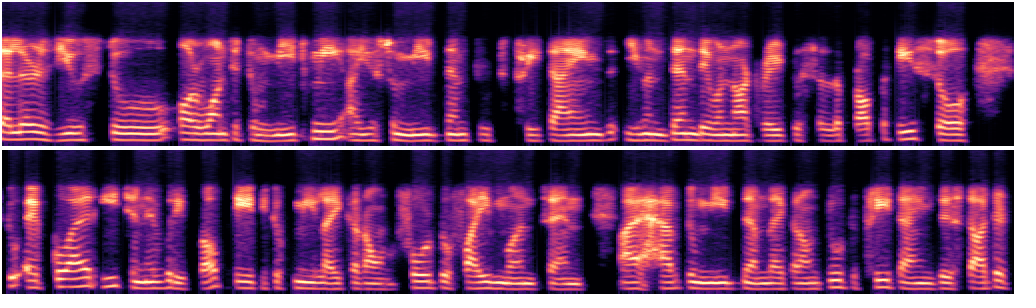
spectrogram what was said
sellers used to or wanted to meet me. I used to meet them two to three times. Even then, they were not ready to sell the properties. So to acquire each and every property, it took me like around four to five months, and I have to meet them like around two to three times. They started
